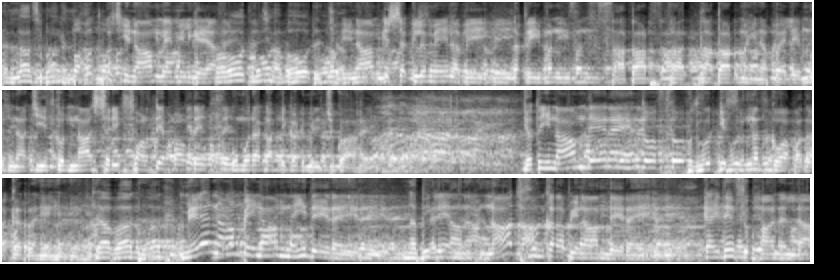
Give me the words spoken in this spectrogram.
अल्लाह बहुत कुछ इनाम में मिल गया। बहुत अच्छा बहुत अच्छा। इनाम की शक्ल में अभी तकरीबन सात आठ सात सात आठ महीना पहले मुझ नाचीज को नाज शरीफ पढ़ते पढ़ते उमरा का टिकट मिल चुका है। जो तो इनाम दे रहे हैं तो हजूर की सुन्नत को आप अदा कर रहे हैं। क्या बात है? मेरे नाम पे इनाम नहीं दे रहे हैं। नबी के मेरे नाम ना, नात सुनकर आप इनाम दे रहे हैं। कह दें सुबहान अल्लाह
